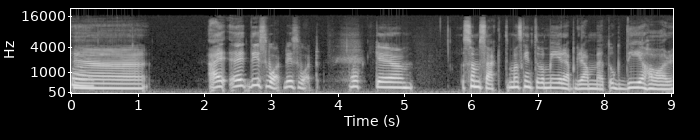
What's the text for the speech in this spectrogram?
Eh, nej, eh, det är svårt. Det är svårt. Och eh, som sagt, man ska inte vara med i det här programmet och det har...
